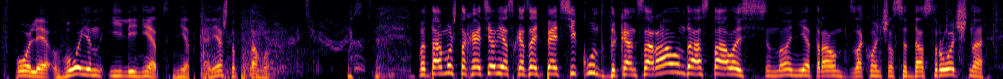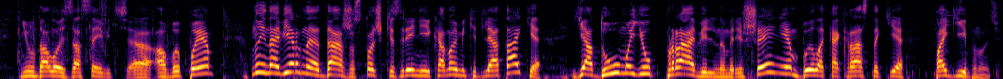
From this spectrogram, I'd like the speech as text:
в поле воин или нет? Нет, конечно, потому... Потому что хотел я сказать 5 секунд до конца раунда осталось, но нет, раунд закончился досрочно, не удалось засейвить э, АВП. Ну и, наверное, даже с точки зрения экономики для атаки, я думаю, правильным решением было как раз-таки погибнуть.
